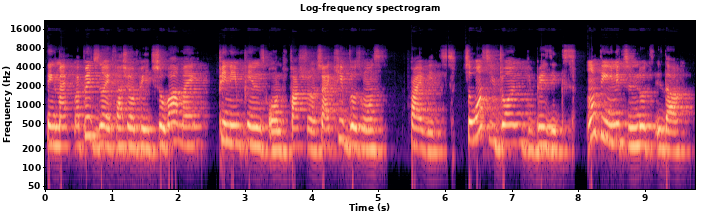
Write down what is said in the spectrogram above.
things, my, my page is not a fashion page, so why am I pinning pins on fashion? So I keep those ones private. So once you've done the basics, one thing you need to note is that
